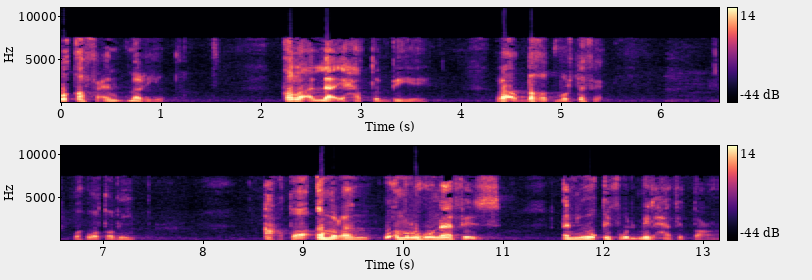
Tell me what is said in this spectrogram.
وقف عند مريض قرأ اللائحة الطبية رأى الضغط مرتفع وهو طبيب. أعطى أمراً وأمره نافذ أن يوقفوا الملح في الطعام.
